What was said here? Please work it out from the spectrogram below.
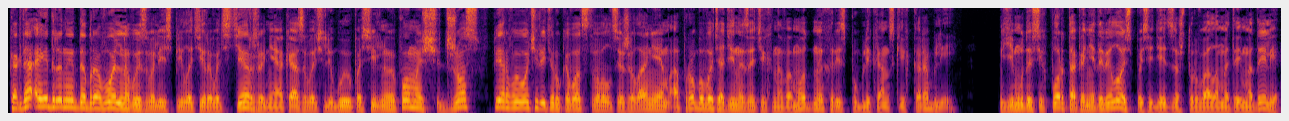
Когда Эйдрены добровольно вызвались пилотировать стержень и оказывать любую посильную помощь, Джосс в первую очередь руководствовался желанием опробовать один из этих новомодных республиканских кораблей. Ему до сих пор так и не довелось посидеть за штурвалом этой модели,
